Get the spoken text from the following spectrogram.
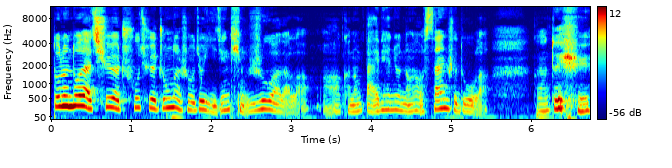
多伦多在七月初、七月中的时候就已经挺热的了啊，可能白天就能有三十度了，可能对于。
